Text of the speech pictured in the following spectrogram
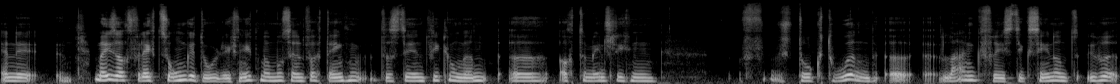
eine, man ist auch vielleicht zu ungeduldig, nicht? Man muss einfach denken, dass die Entwicklungen äh, auch der menschlichen Strukturen äh, langfristig sind und über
